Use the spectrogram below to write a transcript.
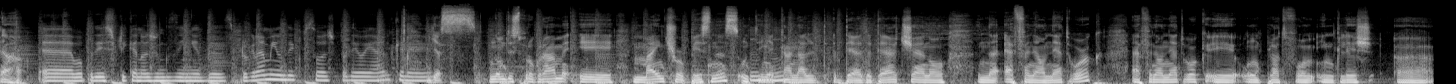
Uh, vou poder explicar nós um cozinha desse programa e onde é que pessoas podem olhar. Que é... Yes. O nome desse programa é Mind Your Business, onde uhum. tem o canal da Their Channel na FNL Network. FNL Network é uma plataforma inglês uh,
